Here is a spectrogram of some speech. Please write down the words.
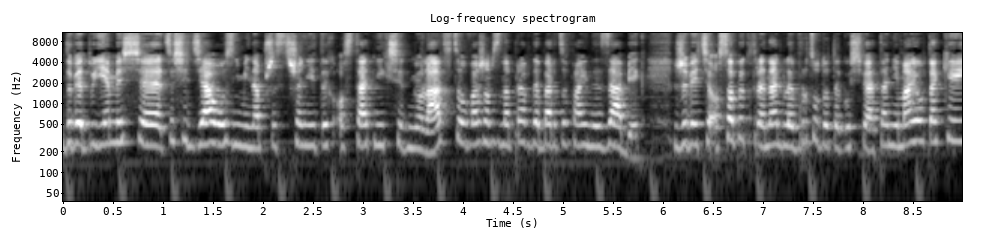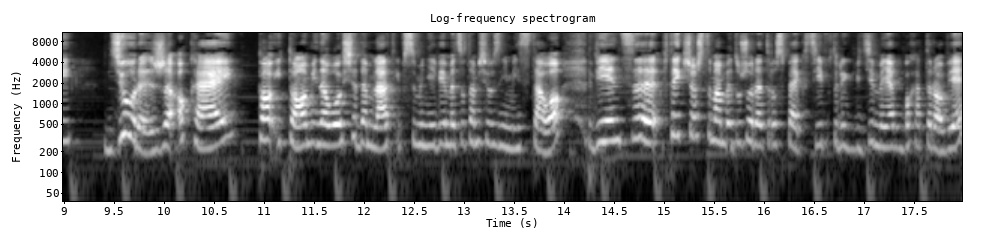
dowiadujemy się, co się działo z nimi na przestrzeni tych ostatnich siedmiu lat, co uważam za naprawdę bardzo fajny zabieg, że wiecie, osoby, które nagle wrócą do tego świata, nie mają takiej dziury, że okej, okay, to i to, minęło 7 lat i w sumie nie wiemy, co tam się z nimi stało, więc e, w tej książce mamy dużo retrospekcji, w których widzimy, jak bohaterowie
